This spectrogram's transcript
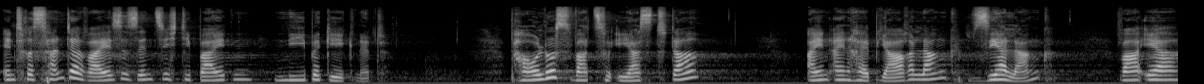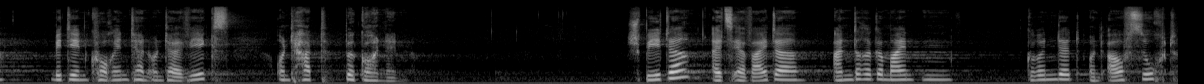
Interessanterweise sind sich die beiden nie begegnet. Paulus war zuerst da, eineinhalb Jahre lang, sehr lang, war er mit den Korinthern unterwegs und hat begonnen. Später, als er weiter andere Gemeinden gründet und aufsucht,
